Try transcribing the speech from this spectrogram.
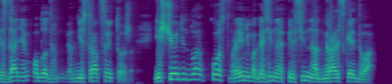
и зданием администрации тоже. Еще один блокпост в районе магазина «Апельсин» на Адмиральской 2.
